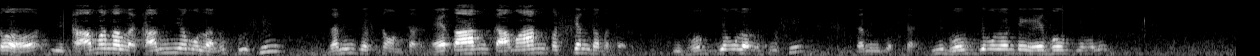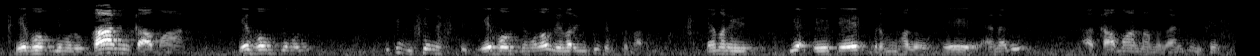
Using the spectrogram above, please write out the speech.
సో ఈ కామనల కామ్యములను చూసి రమించేస్తూ ఉంటారు. ఏతాన్ కామాన్ పశ్యం గమతాయి ఈ భోగ్యములను చూసి గమించేస్తారు ఈ భోగ్యములు అంటే ఏ భోగ్యములు? ఏ భోగ్యములు? కాన్ కామాన్. ఏ భోగ్యములు? ఇది విషయనిష్టి ఏ భోగ్యములో వివరించి చెప్తున్నారు. ఏమని? య ఏతే బ్రహ్మలోకే అన్నది ఆ కామాన్ అన్నదానికి విశేషం.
